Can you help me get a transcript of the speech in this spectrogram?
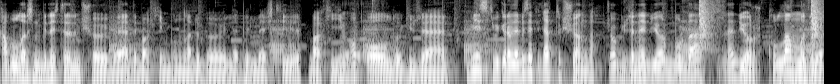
Kabloları şimdi birleştirelim şöyle. Hadi bakayım bunları böyle birleştir. Bakayım hop oldu güzel. Mis gibi görevlerimizi hep yaptık şu anda. Çok güzel. Ne diyor burada? Ne diyor? Kullanma diyor.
